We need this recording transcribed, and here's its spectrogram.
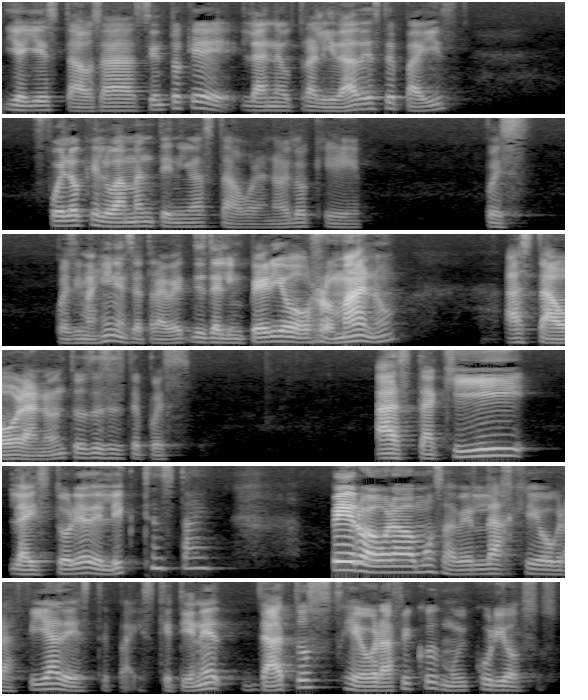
y ahí está. O sea, siento que la neutralidad de este país fue lo que lo ha mantenido hasta ahora, ¿no? Es lo que pues, pues imagínense, a través, desde el imperio romano hasta ahora, ¿no? Entonces, este, pues, hasta aquí la historia de Liechtenstein. Pero ahora vamos a ver la geografía de este país, que tiene datos geográficos muy curiosos.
